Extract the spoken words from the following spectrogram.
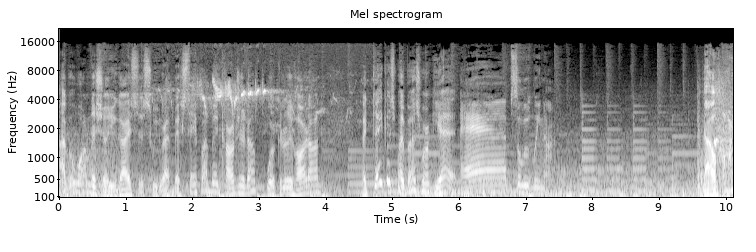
I've been wanting to show you guys this Sweet Rat mixtape I've been conjuring up, working really hard on. I think it's my best work yet. Absolutely not. Now, I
